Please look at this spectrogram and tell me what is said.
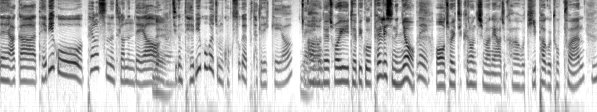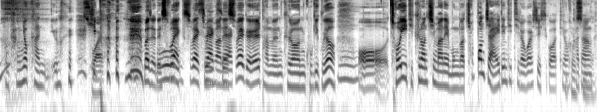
네, 아까 데뷔곡 페러스는 들었는데요. 네. 지금 데뷔곡을 좀 곡 소개 부탁드릴게요. 네. 아, 네, 저희 데뷔곡 펠리스는요. 네. 어, 저희 디크런치만의 아주 강하고 딥하고 도프한 음. 좀 강력한 좋아요. 맞아요. 네, 오. 스웩, 스웩 스웩, 저희만의 스웩. 스웩 을 담은 그런 곡이고요. 네. 어, 저희 디크런치만의 뭔가 첫 번째 아이덴티티라고 할 수 있을 것 같아요. 가장 그렇습니다.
